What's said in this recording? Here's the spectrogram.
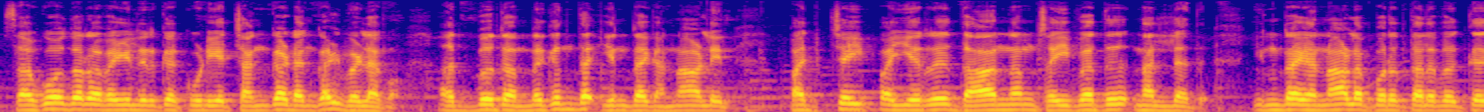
சகோதர வகையில் இருக்கக்கூடிய சங்கடங்கள் விலகும். அற்புதம் மிகுந்த இன்றைய நாளில் பச்சை பயிறு தானம் செய்வது நல்லது. இன்றைய நாளை பொறுத்தளவுக்கு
